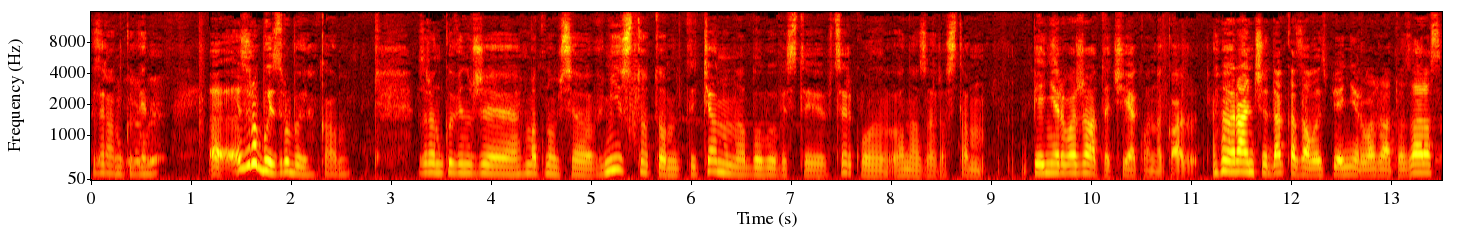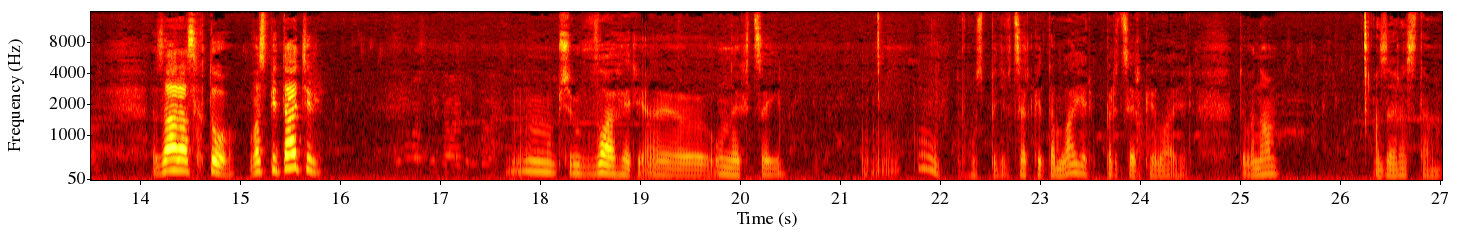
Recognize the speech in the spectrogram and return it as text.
Зранку він. «Е, Зроби, зроби каву. Зранку він вже мотнувся в місто, там Тетяну треба було вивезти в церкву, вона зараз там піонер-вожата, чи як вона кажуть. Раніше, да, казалось піонер-вожата. Зараз, зараз хто? Воспитатель? Ну, в общем, в лагері е, у них цей. Господі, в церкві там лагерь, при церкві лагерь, то вона зараз там.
